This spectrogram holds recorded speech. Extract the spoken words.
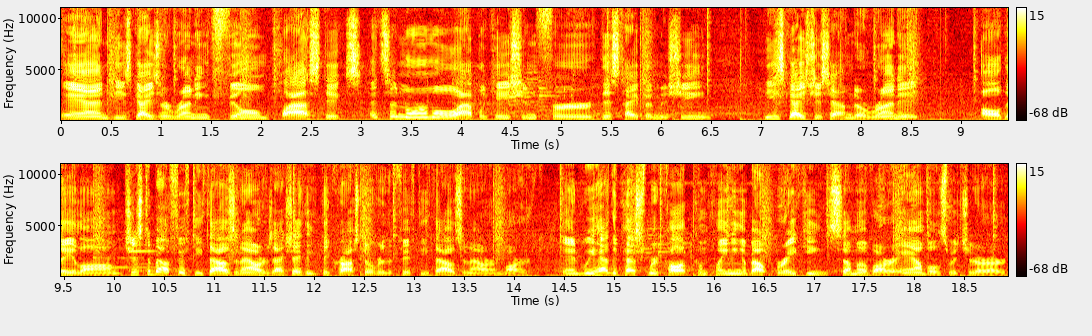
and these guys are running film, plastics. It's a normal application for this type of machine. These guys just happen to run it all day long, just about 50,000 hours. Actually, I think they crossed over the 50,000 hour mark. And we had the customer call up complaining about breaking some of our anvils, which are our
